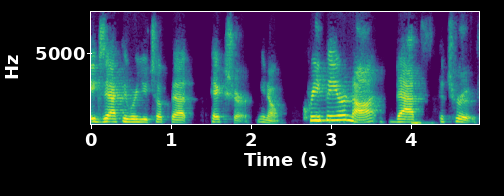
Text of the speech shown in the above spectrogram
exactly where you took that picture. You know, creepy or not, that's the truth.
